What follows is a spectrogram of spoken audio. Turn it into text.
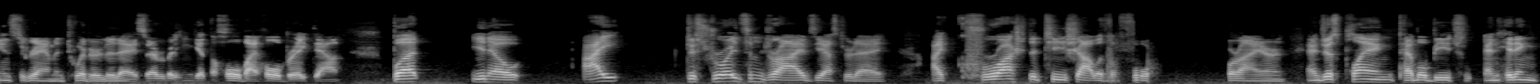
Instagram and Twitter today, so everybody can get the hole by hole breakdown. But you know, I destroyed some drives yesterday. I crushed the tee shot with a four four iron, and just playing Pebble Beach and hitting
